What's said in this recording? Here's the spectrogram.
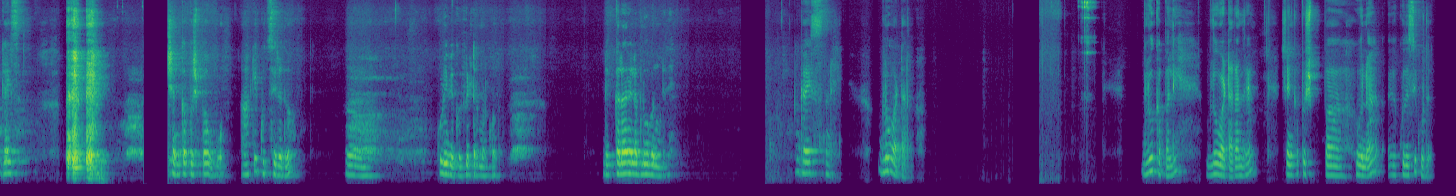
ಗೈಸ್ ಶಂಖಪುಷ್ಪ ಹೂವು ಹಾಕಿ ಕುದಿಸಿರೋದು. ಕುಡಿಬೇಕು ಫಿಲ್ಟರ್ ಮಾಡಿಕೊಂಡು. ಕಲರ್ ಎಲ್ಲ ಬ್ಲೂ ಬಂದ್ಬಿಟ್ಟಿದೆ. ಗೈಸ್ ನೋಡಿ ಬ್ಲೂ ವಾಟರ್ ಬ್ಲೂ ಕಪ್ಪಲ್ಲಿ ಬ್ಲೂ ವಾಟರ್ ಅಂದರೆ ಶಂಖಪುಷ್ಪ ಹೂವನ್ನ ಕುದಿಸಿ ಕುಡಿದು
